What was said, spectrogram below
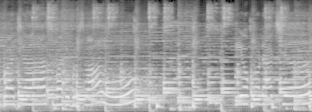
baca semuanya Berselalu. Yo Production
